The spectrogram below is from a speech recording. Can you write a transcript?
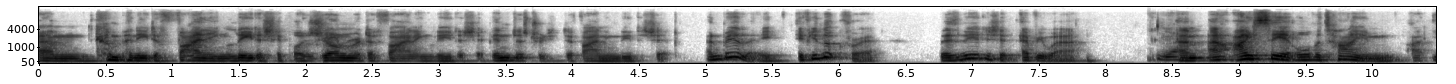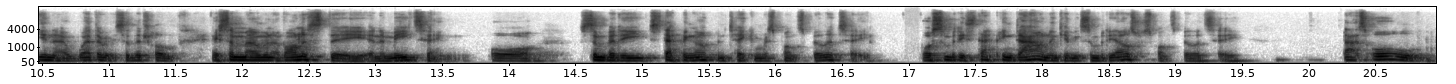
um, company defining leadership or genre defining leadership, industry defining leadership. And really, if you look for it, there's leadership everywhere. Yeah. Um, and I see it all the time. you know, whether it's a little, it's a moment of honesty in a meeting, or somebody stepping up and taking responsibility, or somebody stepping down and giving somebody else responsibility. That's all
